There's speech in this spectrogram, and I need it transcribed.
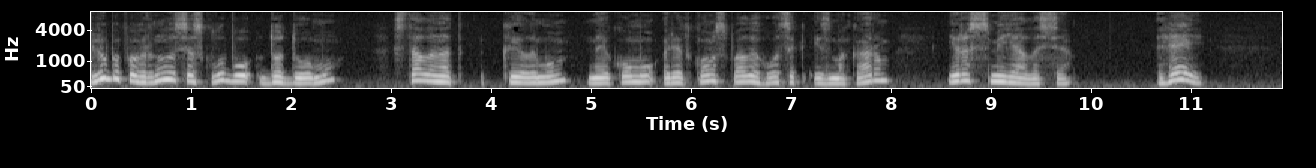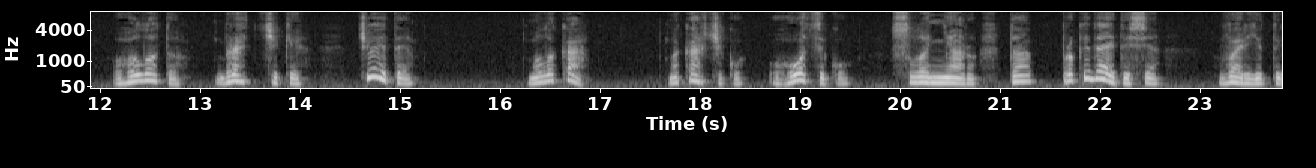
Люба повернулася з клубу додому, стала над килимом, на якому рядком спали гоцик із Макаром, і розсміялася. Гей, голото, братчики, чуєте? Молока, Макарчику, гоцику, слоняро, та прокидайтеся, вар'єти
